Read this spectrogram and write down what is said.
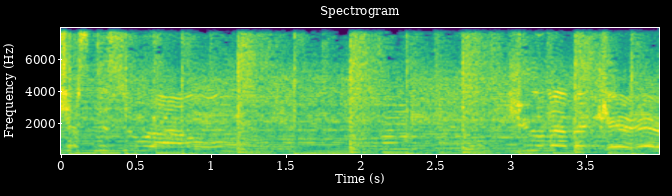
Just mess around. You never care.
